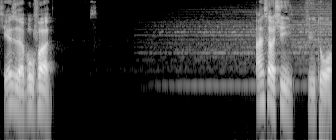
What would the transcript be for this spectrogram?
鞋子的部分，单色系居多，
